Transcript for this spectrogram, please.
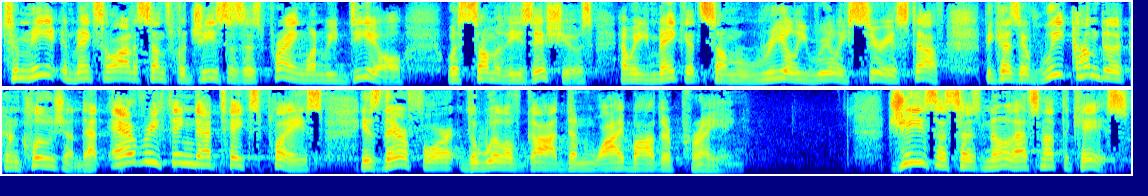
to me, it makes a lot of sense what Jesus is praying when we deal with some of these issues and we make it some really, really serious stuff. Because if we come to the conclusion that everything that takes place is therefore the will of God, then why bother praying? Jesus says, no, that's not the case.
